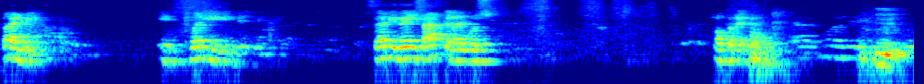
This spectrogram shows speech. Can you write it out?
Find me. In 20, in- in- 30 days after I was operated. Hmm.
